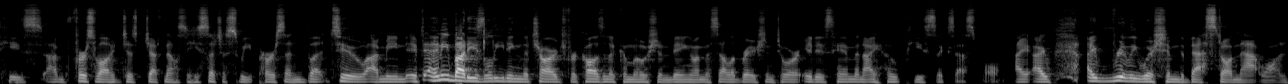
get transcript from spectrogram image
he's um, first of all just Jeff Nelson. He's such a sweet person, but two, I mean, if anybody's leading the charge for causing a commotion, being on the celebration tour, it is him, and I hope he's successful. I I, I really wish him the best on that one.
